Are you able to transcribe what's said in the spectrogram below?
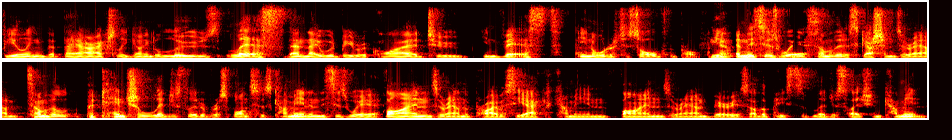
feeling that they are actually going to lose less than they would be required to invest in order to solve the problem. Yeah. And this is where some of the discussions around some of the potential legislative responses come in. And this is where fines around the Privacy Act come in, fines around various other pieces of legislation come in.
